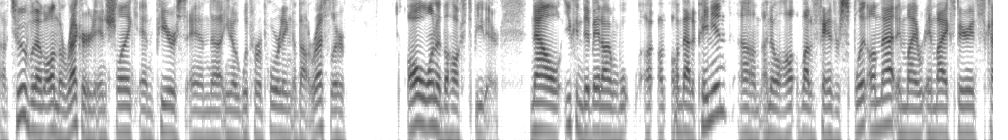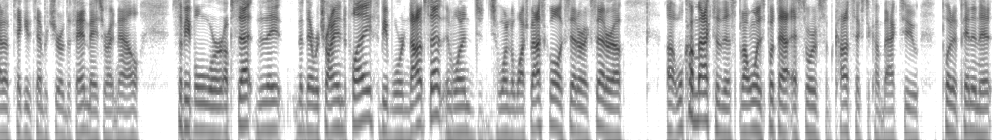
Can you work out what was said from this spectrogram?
Uh, two of them on the record in Schlenk and Pierce, and uh, you know, with reporting about Ressler all wanted the Hawks to be there. Now you can debate on on, that opinion. Um, I know a lot of fans were split on that. In my in my experience, kind of taking the temperature of the fan base right now, some people were upset that they that they were trying to play. Some people were not upset and wanted to, just wanted to watch basketball, et cetera, et cetera. Uh, we'll come back to this, but I wanted to put that as sort of some context to come back to, put a pin in it,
